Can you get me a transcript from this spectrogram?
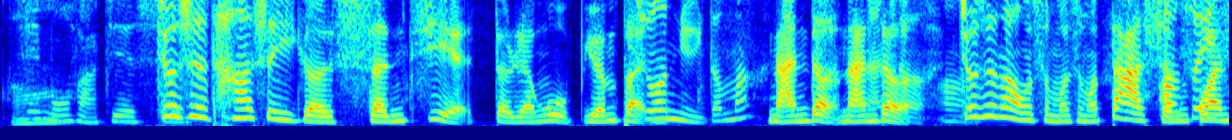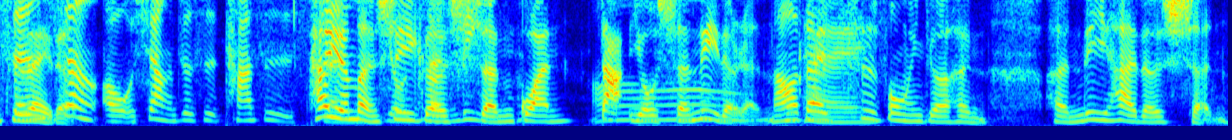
黑魔法界是就是他是一个神界的人物，原本说女的吗？男的，男的，就是那种什么什么大神官之类的。神圣偶像就是他是，他原本是一个神官，大有神力的人，然后再侍奉一个很很厉害的神。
